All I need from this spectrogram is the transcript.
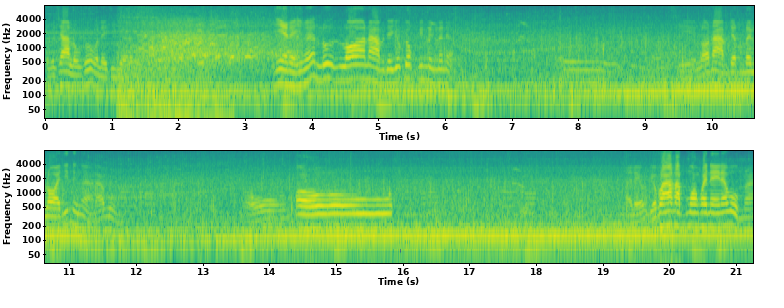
ธรรมชาติลงโทษกันเลยทีเดียวนะผมเนี่ยเนี่ยเห็นไหมล้อล้อหน้ามันจะยกยกๆนิดนึงนะเนี่ย ล้อหน้ามันจะลอยๆนิดนึงอะนะครับผมโอ้โอ้ไปแล้วเดี๋ยวพาขับมองภายในนะผมนะ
